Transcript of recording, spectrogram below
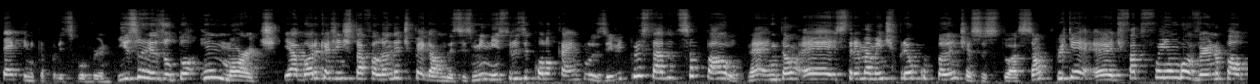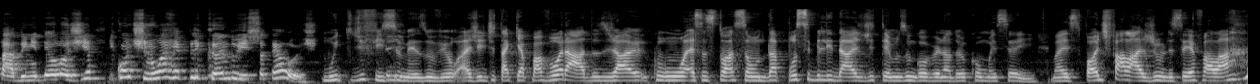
técnica por esse governo. Isso resultou em morte. E agora o que a gente está falando é de pegar um desses ministros e colocar, inclusive, para o estado de São Paulo. Né? Então, é extremamente preocupante essa situação, porque é, de fato foi um governo pautado em ideologia e continua replicando isso até hoje. Muito difícil Sim. mesmo, viu? A gente tá aqui apavorados já com essa situação da possibilidade de termos um governador como esse aí. Mas pode falar, Júlio, você ia falar?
